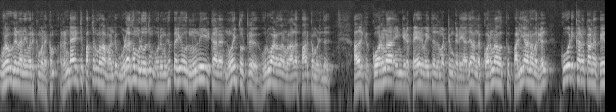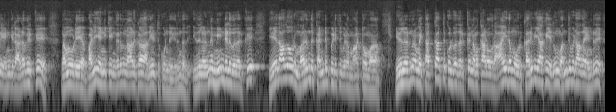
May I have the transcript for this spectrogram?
உறவுகள் அனைவருக்கும் வணக்கம். ரெண்டாயிரத்தி பத்தொன்பதாம் ஆண்டு உலகம் முழுவதும் ஒரு மிகப்பெரிய ஒரு நுண்ணுயிர்க்கான நோய் தொற்று உருவானதை நம்மளால் பார்க்க முடிந்தது. அதற்கு கொரோனா என்கிற பெயர் வைத்தது மட்டும் கிடையாது. அந்த கொரோனாவுக்கு பலியானவர்கள் கோடிக்கணக்கான பேர் என்கிற அளவிற்கு நம்மளுடைய பலி எண்ணிக்கைங்கிறது நாளுக்கு நாள் அதிகரித்து கொண்டு இருந்தது. இதிலிருந்து மீண்டெழுவதற்கு ஏதாவது ஒரு மருந்து கண்டுபிடித்து விட மாட்டோமா? இதிலிருந்து நம்மை தற்காத்துக் கொள்வதற்கு நமக்கான ஒரு ஆயுதம் ஒரு கருவியாக எதுவும் வந்துவிடாதா என்று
